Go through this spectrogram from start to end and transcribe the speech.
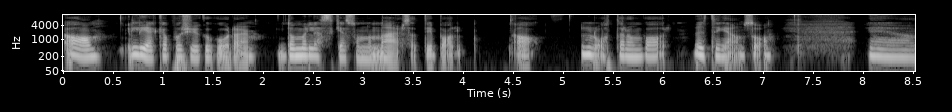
ja, leka på kyrkogårdar. De är läskiga som de är så att det är bara ja, låta dem vara lite grann så. Eh,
